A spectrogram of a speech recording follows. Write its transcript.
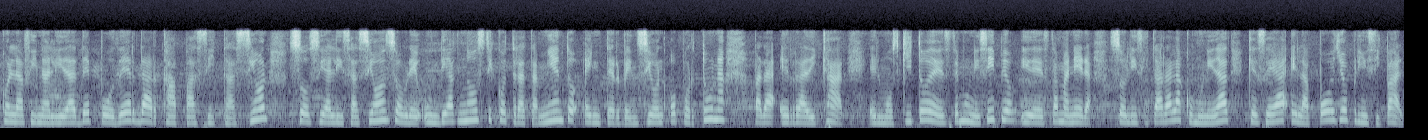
con la finalidad de poder dar capacitación, socialización sobre un diagnóstico, tratamiento e intervención oportuna para erradicar el mosquito de este municipio y de esta manera solicitar a la comunidad que sea el apoyo principal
